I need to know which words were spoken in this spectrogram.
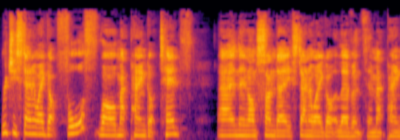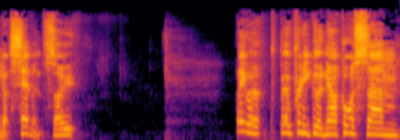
Richie Stanaway got fourth, while Matt Payne got tenth, and then on Sunday Stanaway got eleventh and Matt Payne got seventh. So they were, they were pretty good. Now, of course, um,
